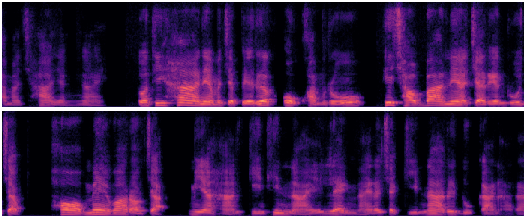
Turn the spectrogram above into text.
ธรรมชาติอย่างไง ตัวที่5เนี่ยมันจะเป็นเรื่องอกความรู้ ที่ชาวบ้านเนี่ยจะเรียนรู้จากพ่อแม่ว่าเราจะมีอาหารกินที่ไหนแหล่งไหนเราจะกินหน้าฤดูกาลอะไร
